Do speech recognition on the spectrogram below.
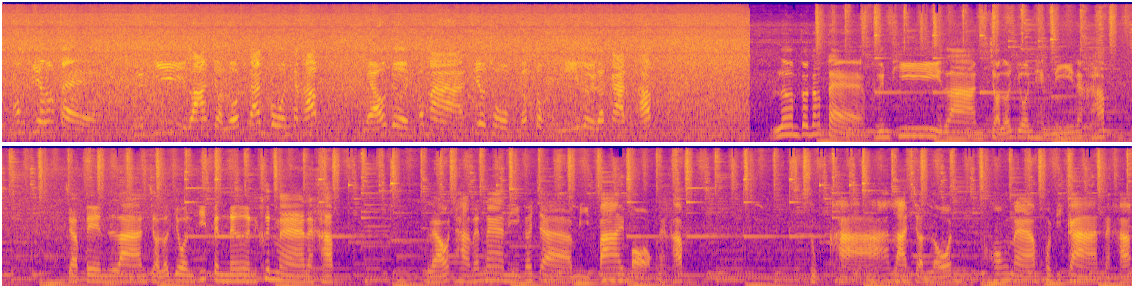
ำท่องเที่ยวตั้งแต่พื้นที่ลานจอดรถด้านบนนะครับ แล้วเดินเข้ามาเที่ยวชมน้ำตกแห่งนี้เลยละกันครับ เริ่มต้นตั้งแต่พื้นที่ลานจอดรถยนต์แห่งนี้นะครับ จะเป็นลานจอดรถยนต์ที่เป็นเนินขึ้นมานะครับ แล้วทางด้านหน้านี้ก็จะมีป้ายบอกนะครับ สุขาลานจอดรถห้องน้ำคนพิการนะครับ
